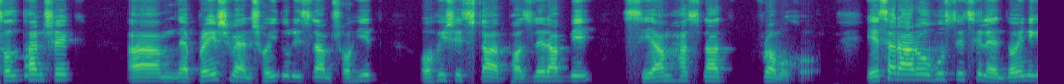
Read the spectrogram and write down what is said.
Sultan Sheikh pressman Shahidul Islam Shahid, office staff Fazle Rabbi, Siam Hasnat প্রমুখ। এছাড়া আরও উপস্থিত ছিলেন দৈনিক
